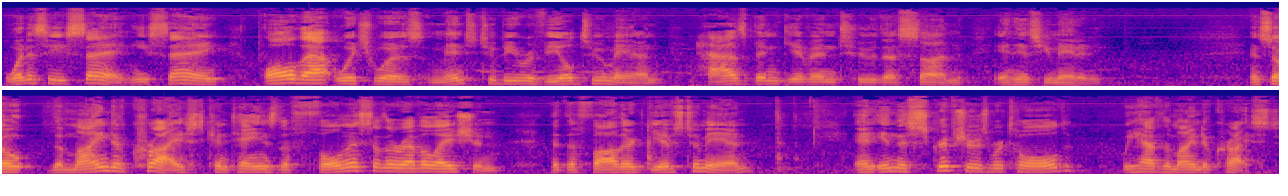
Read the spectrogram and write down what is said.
What is he saying? He's saying all that which was meant to be revealed to man has been given to the Son in his humanity. And so the mind of Christ contains the fullness of the revelation that the Father gives to man. And in the scriptures, we're told we have the mind of Christ,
